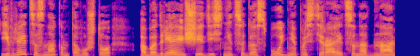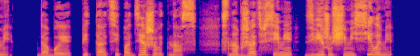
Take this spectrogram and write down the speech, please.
является знаком того, что ободряющая десница Господня простирается над нами, дабы питать и поддерживать нас, снабжать всеми движущими силами,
